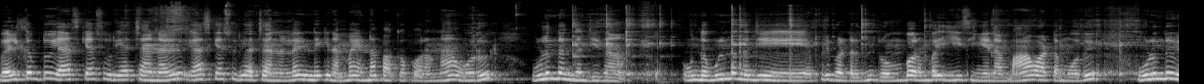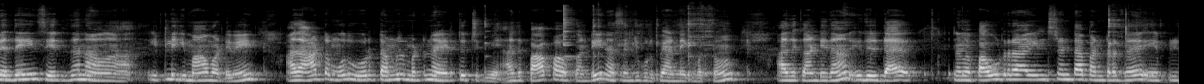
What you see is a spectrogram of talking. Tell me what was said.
Welcome to Yaskiya Surya channel Yaskiya Surya சேனலில் இன்றைக்கி நம்ம என்ன பார்க்க போகிறோம்னா ஒரு உளுந்தங்கஞ்சி தான். இந்த உளுந்தங்கஞ்சி எப்படி பண்ணுறதுன்னு ரொம்ப ரொம்ப ஈஸிங்க நான் மாவாட்டும் போது உளுந்து வெந்தயம் சேர்த்து தான் நான் இட்லிக்கு மாவாட்டுவேன் அதை ஆட்டும் போது ஒரு டம்ளர் மட்டும் நான் எடுத்து வச்சுக்குவேன். அது பாப்பாவுக்காண்டி நான் செஞ்சு கொடுப்பேன் அன்னைக்கு மட்டும். அதுக்காண்டி தான் இது ட நம்ம பவுடராக இன்ஸ்டண்ட்டாக பண்ணுறது எப்படி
